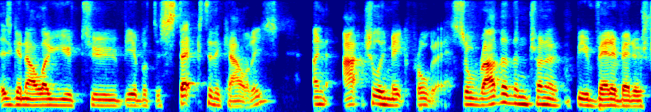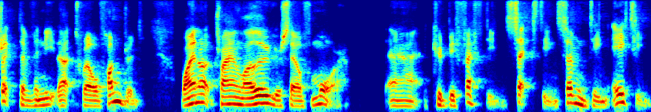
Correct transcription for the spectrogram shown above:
is going to allow you to be able to stick to the calories and actually make progress. So rather than trying to be very very restrictive and eat that 1200 why not try and allow yourself more? Uh, it could be 15 16 17 18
